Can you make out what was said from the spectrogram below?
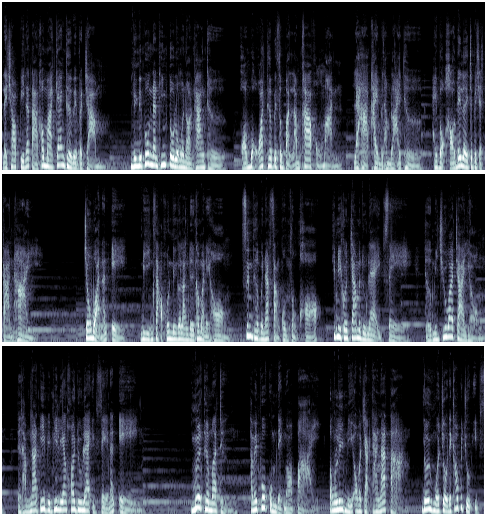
และชอบปีนหน้าต่างเข้ามาแกล้งเธอเป็นประจำหนึ่งในพวกนั้นทิ้งตัวลงมานอนข้างเธอ พร้อมบอกว่าเธอเป็นสมบัติล้ำค่าของมัน และหากใครมาทำร้ายเธอ ให้บอกเขาได้เลยจะไปจัดการให้จังหวะนั้นเองมีหญิงสาวคนหนึ่งกำลังเดินเข้ามาในห้อง ซึ่งเธอเป็นนักสังคมสงเคราะห์ ที่มีคนจ้างมาดูแลอิปเซ เธอมีชื่อว่าจายอง แต่ทำหน้าที่เป็นพี่เลี้ยงคอยดูแลอิปเซนั่นเอง เมื่อเธอมาถึงทำให้พวกกลุ่มเด็กมอปลาย ต้องรีบหนีออกมาจากทางหน้าต่าง โดยหัวโจกได้เข้าไปจูบอิปเซ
